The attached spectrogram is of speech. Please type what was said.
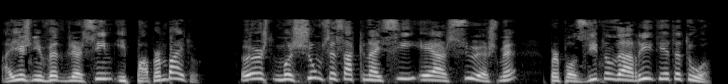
Ai është një vetëvlerësim i papërmbajtur. është më shumë se sa kënaqësi e arsyeshme për pozitën dhe arritjet e tua.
